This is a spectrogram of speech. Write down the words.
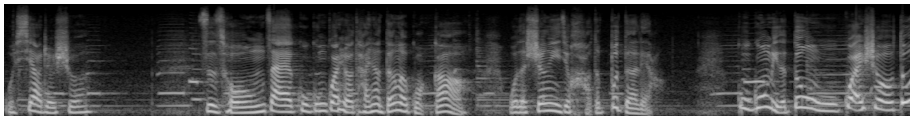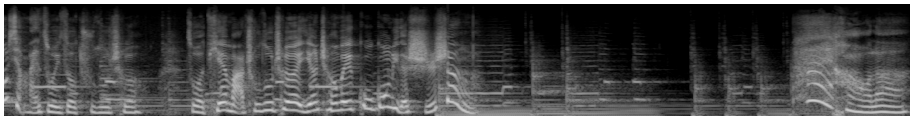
我笑着说：“自从在故宫怪兽台上登了广告，我的生意就好的不得了。故宫里的动物、怪兽都想来坐一坐出租车，坐天马出租车已经成为故宫里的时尚了。”太好了，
